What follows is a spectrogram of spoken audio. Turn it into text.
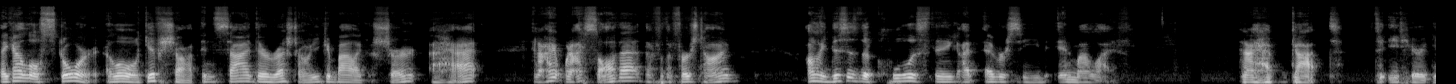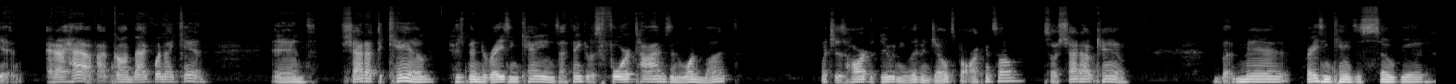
They got a little store, a little gift shop inside their restaurant you can buy like a shirt, a hat. And I when I saw that for the first time, I was like, this is the coolest thing I've ever seen in my life. And I have got to eat here again. And I have. I've gone back when I can. And shout out to Cam, who's been to Raising Cane's, I think it was four times in one month, which is hard to do when you live in Jonesboro, Arkansas. So shout out Cam. But man, Raising Cane's is so good.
